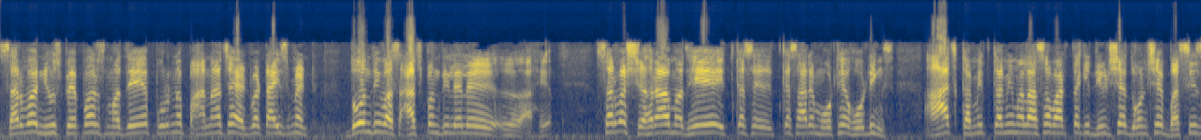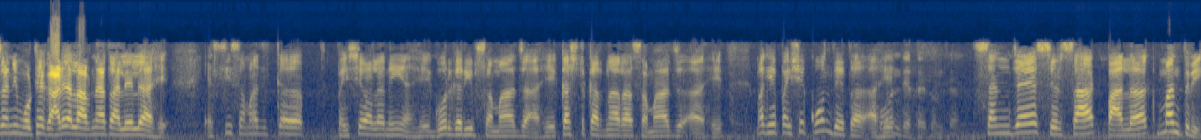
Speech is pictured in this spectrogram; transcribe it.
सर्व न्यूजपेपर्समध्ये पूर्ण पानाचे ॲडव्हर्टाइजमेंट दोन दिवस आज पण दिलेले आहे. सर्व शहरामध्ये इतकं इतके सारे मोठे होर्डिंग्स आज कमीत कमी मला असं वाटतं की दीडशे दोनशे बसेस आणि मोठ्या गाड्या लावण्यात आलेल्या आहे. एस सी समाज इतका पैसेवाला नाही आहे. गोरगरीब समाज आहे. कष्ट करणारा समाज आहे. मग हे पैसे कोण देत आहे? संजय सिरसाट पालक मंत्री.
